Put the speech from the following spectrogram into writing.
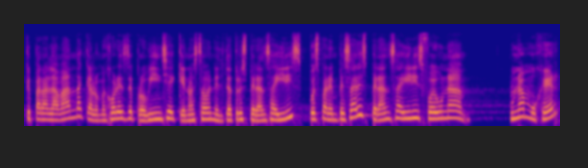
que para la banda que a lo mejor es de provincia y que no ha estado en el Teatro Esperanza Iris, pues para empezar, Esperanza Iris fue una, una mujer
